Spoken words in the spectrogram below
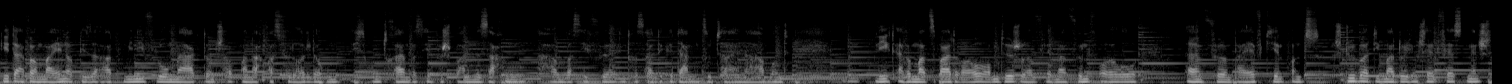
geht einfach mal hin auf diese Art Mini-Flohmärkte und schaut mal nach, was für Leute da rum, sich rumtreiben, was sie für spannende Sachen haben, was sie für interessante Gedanken zu teilen haben und legt einfach mal zwei, drei Euro auf den Tisch oder vielleicht mal fünf Euro äh, für ein paar Heftchen und stöbert die mal durch und stellt fest, Mensch,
